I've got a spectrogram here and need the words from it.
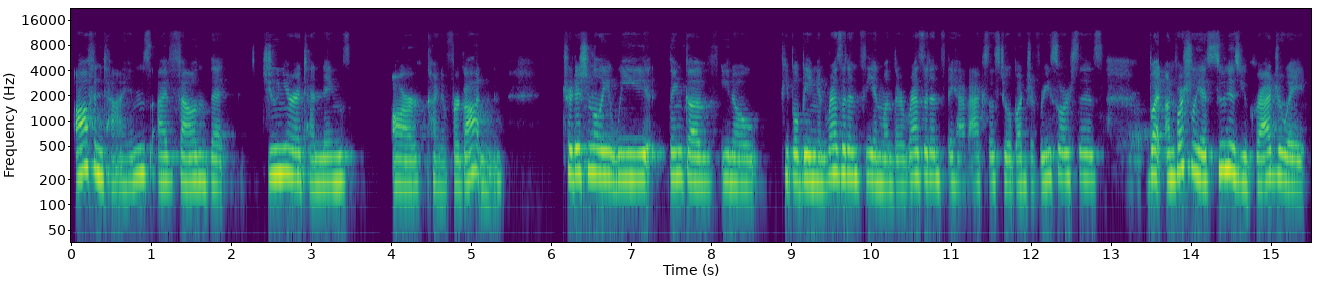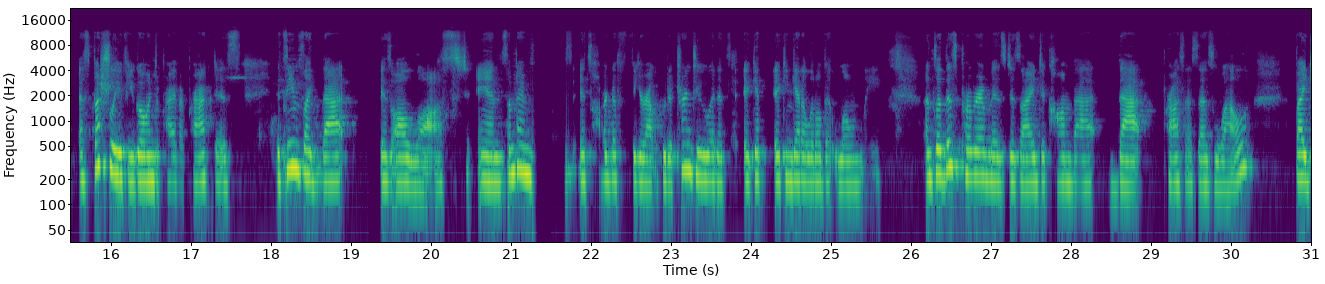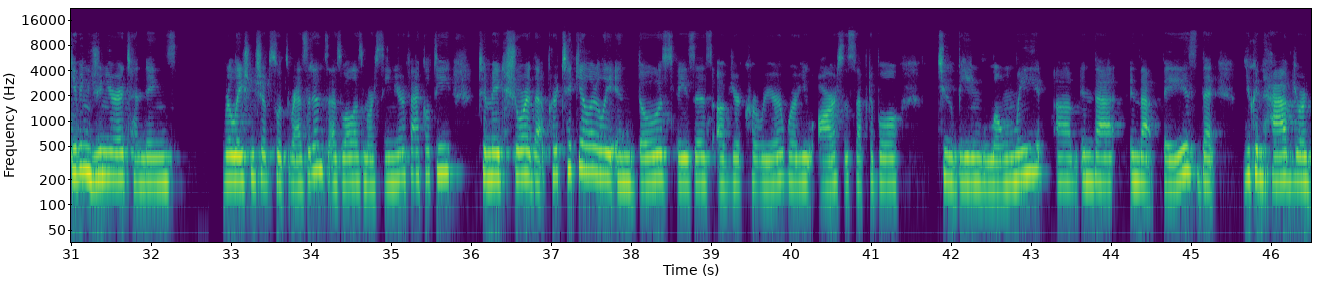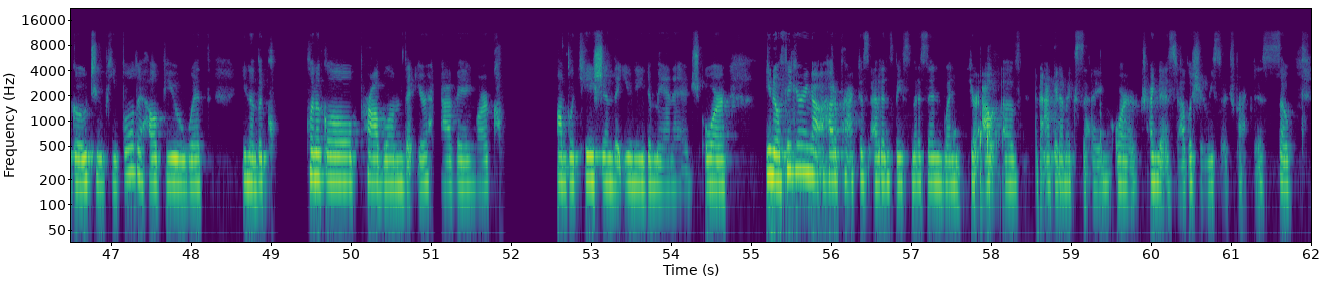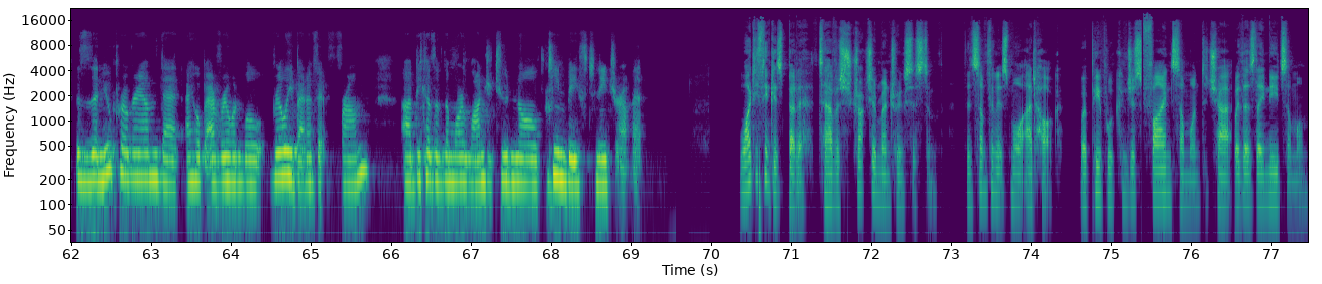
oftentimes I've found that junior attendings are kind of forgotten. Traditionally, we think of, you know, people being in residency and when they're residents they have access to a bunch of resources but unfortunately as soon as you graduate especially if you go into private practice it seems like that is all lost and sometimes it's hard to figure out who to turn to and it's it get it can get a little bit lonely. And so this program is designed to combat that process as well by giving junior attendings relationships with residents as well as more senior faculty to make sure that particularly in those phases of your career where you are susceptible to being lonely um, in that in that phase that you can have your go-to people to help you with you know the clinical problem that you're having or complication that you need to manage or you know, figuring out how to practice evidence based medicine when you're out of an academic setting or trying to establish your research practice. So, this is a new program that I hope everyone will really benefit from uh, because of the more longitudinal, team based nature of it. Why do you think it's better to have a structured mentoring system than something that's more ad hoc, where people can just find someone to chat with as they need someone?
